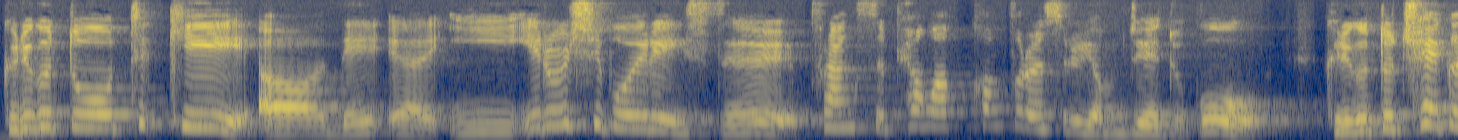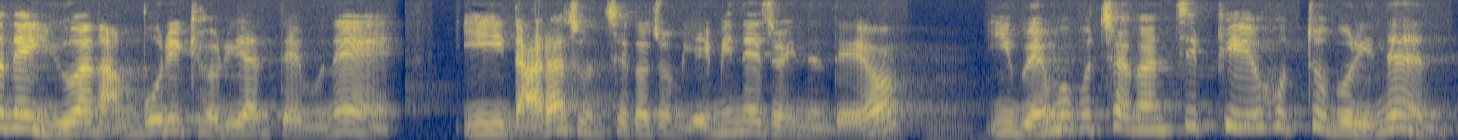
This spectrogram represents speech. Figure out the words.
그리고 또 특히 어, 내, 어, 이 1월 15일에 있을 프랑스 평화 컨퍼런스를 염두에 두고 그리고 또 최근에 유한 안보리 결의안 때문에 이 나라 전체가 좀 예민해져 있는데요. 이 외무부 차관 TP 호토브리는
